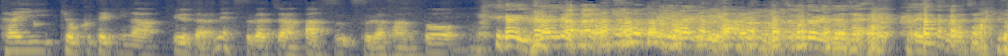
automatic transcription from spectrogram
対極的な、言うたらね、菅ちゃん、あ、す菅さんと、いや、いや。いつも通り大丈夫。いつも通り大丈夫。菅ちゃんと、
